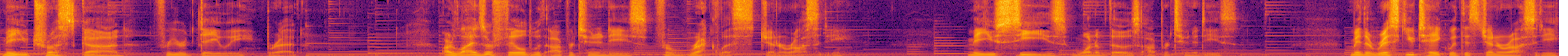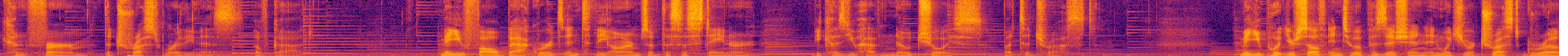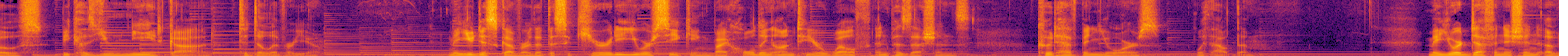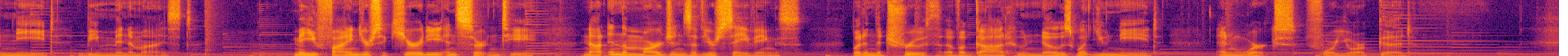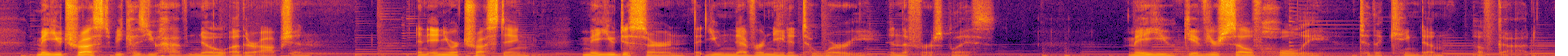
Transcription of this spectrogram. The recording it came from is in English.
May you trust God for your daily bread. Our lives are filled with opportunities for reckless generosity. May you seize one of those opportunities. May the risk you take with this generosity confirm the trustworthiness of God. May you fall backwards into the arms of the Sustainer because you have no choice but to trust. May you put yourself into a position in which your trust grows because you need God to deliver you. May you discover that the security you are seeking by holding on to your wealth and possessions could have been yours without them. May your definition of need be minimized. May you find your security and certainty not in the margins of your savings but in the truth of a God who knows what you need and works for your good. May you trust because you have no other option. And in your trusting, may you discern that you never needed to worry in the first place. May you give yourself wholly to the kingdom of God.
